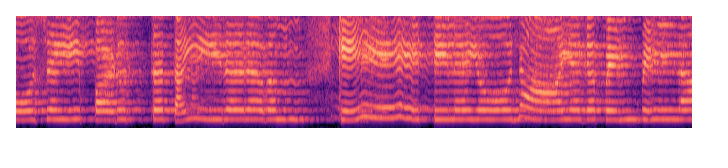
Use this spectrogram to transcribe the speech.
ஓசைப்படுத்த தைரரவம் கேட்டிலையோ நாயக பெண் பிள்ளா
